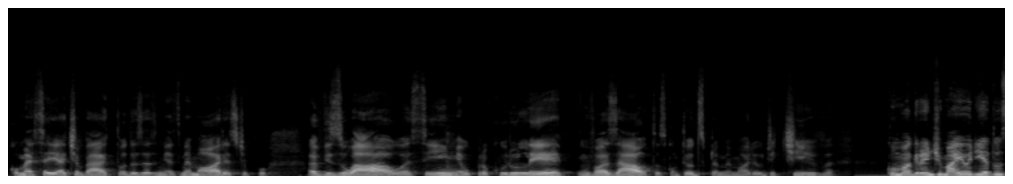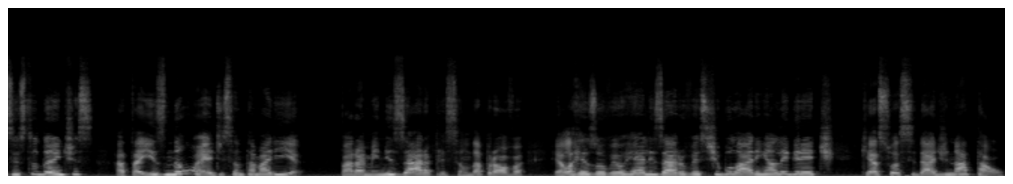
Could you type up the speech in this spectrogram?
comecei a ativar todas as minhas memórias, tipo a visual, assim, eu procuro ler em voz alta os conteúdos para memória auditiva. Como a grande maioria dos estudantes, a Thaís não é de Santa Maria. Para amenizar a pressão da prova, ela resolveu realizar o vestibular em Alegrete, que é a sua cidade natal.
